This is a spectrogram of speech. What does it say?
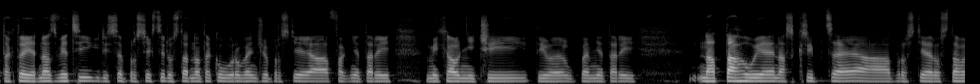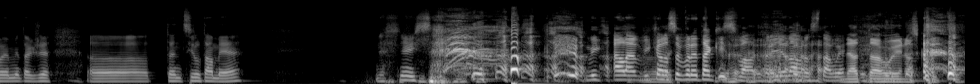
tak to je jedna z věcí, kdy se prostě chci dostat na takovou úroveň, že prostě já fakt mě tady Michal ničí, ty úplně mě tady natahuje na skřipce a prostě roztahuje mě, takže uh, ten cíl tam je. Nesměj se. Ale Michal se bude taky svát, mě tam roztahuje. Natahuje na skřipce.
